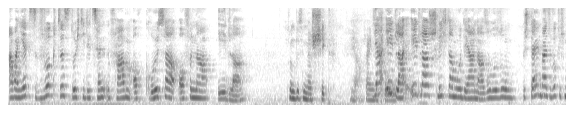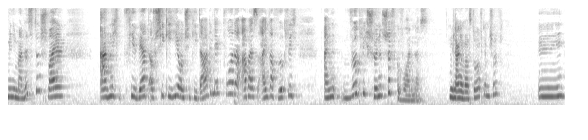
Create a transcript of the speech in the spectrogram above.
Aber jetzt wirkt es durch die dezenten Farben auch größer, offener, edler. So ein bisschen mehr schick. Ja. Ja, edler, edler, schlichter, moderner. So, so stellenweise wirklich minimalistisch, weil äh, nicht viel Wert auf Schicki hier und Schicki da gelegt wurde, aber es einfach wirklich ein wirklich schönes Schiff geworden ist. Wie lange warst du auf dem Schiff? Mm,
